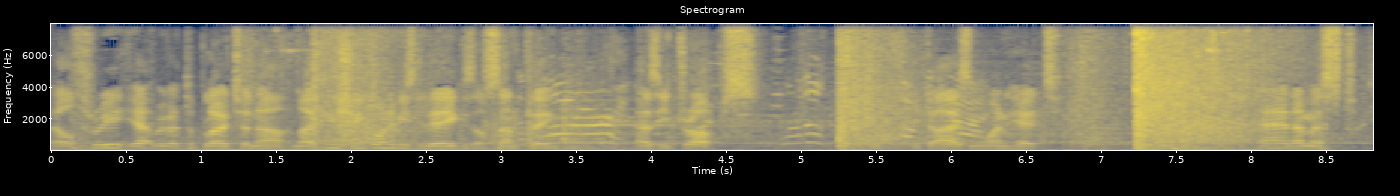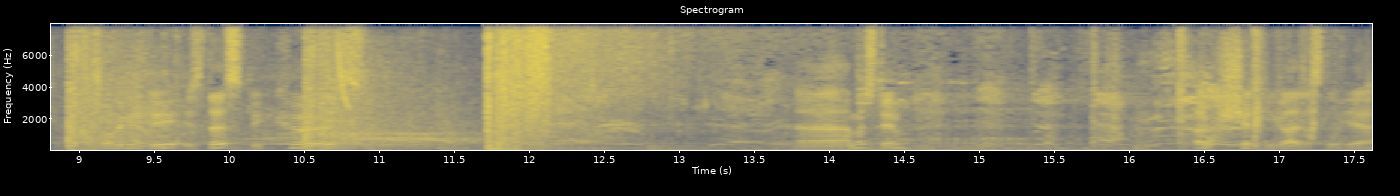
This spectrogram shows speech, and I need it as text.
L3, yeah, we got the bloater now. Now if you shoot one of his legs or something as he drops, dies in one hit. And I missed. What we're gonna do is this because uh, I missed him. Oh shit, you guys are still here.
